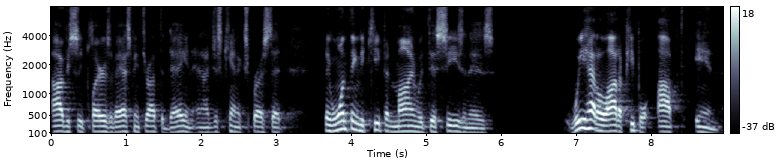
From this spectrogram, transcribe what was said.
Obviously, players have asked me throughout the day, and, and I just can't express that. I think one thing to keep in mind with this season is we had a lot of people opt in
